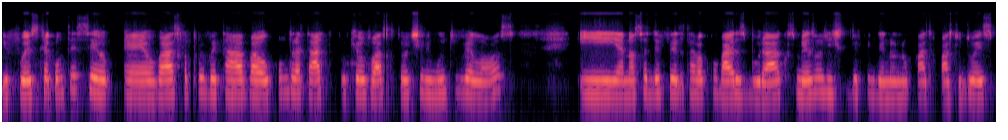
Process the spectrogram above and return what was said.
E foi isso que aconteceu. É, o Vasco aproveitava o contra-ataque, porque o Vasco tem um time muito veloz e a nossa defesa estava com vários buracos, mesmo a gente defendendo no 4-4-2.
